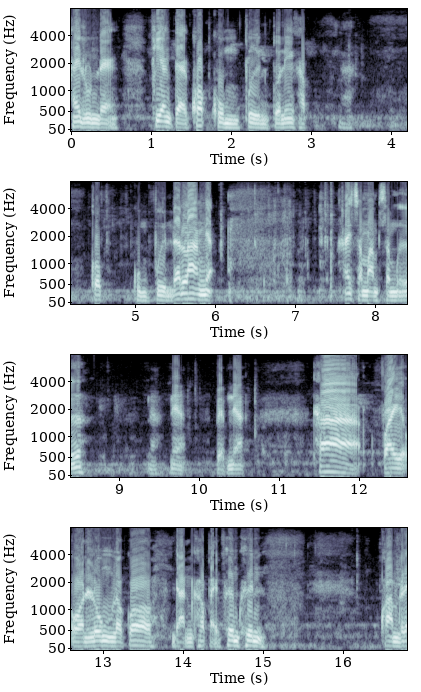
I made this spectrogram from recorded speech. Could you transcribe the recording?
ให้รุนแรง เพียงแต่ควบคุมฟืนตัวนี้ครับนะควบคุมฟืนด้านล่างเนี่ย ให้สม่ำเสมอนะเนี่ยแบบเนี้ยถ้าไฟอ่อนลงเราก็ดันเข้าไปเพิ่มขึ้น ความแร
